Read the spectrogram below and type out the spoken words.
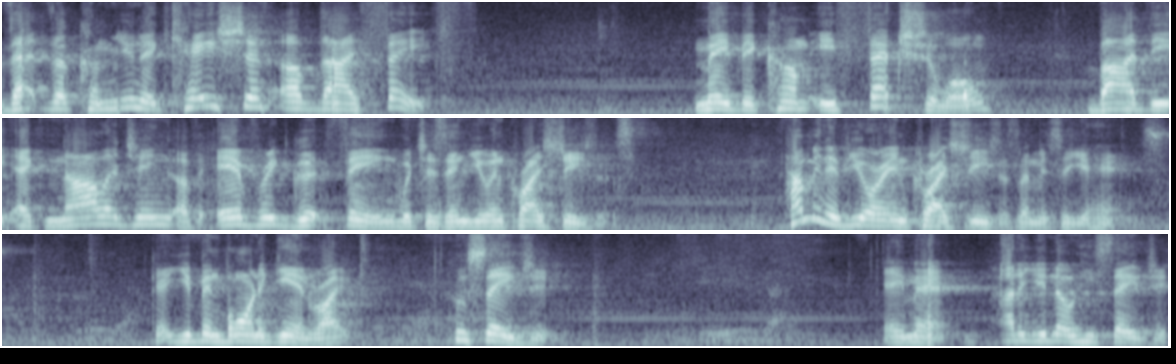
That the communication of thy faith may become effectual by the acknowledging of every good thing which is in you in Christ Jesus. How many of you are in Christ Jesus? Let me see your hands. Okay, you've been born again, right? Who saved you? Amen. How do you know he saved you?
